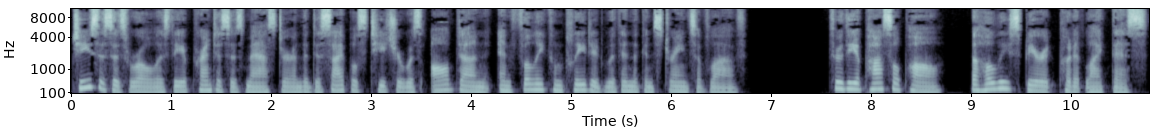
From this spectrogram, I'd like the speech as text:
Jesus' role as the apprentice's master and the disciples' teacher was all done and fully completed within the constraints of love. Through the Apostle Paul, the Holy Spirit put it like this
